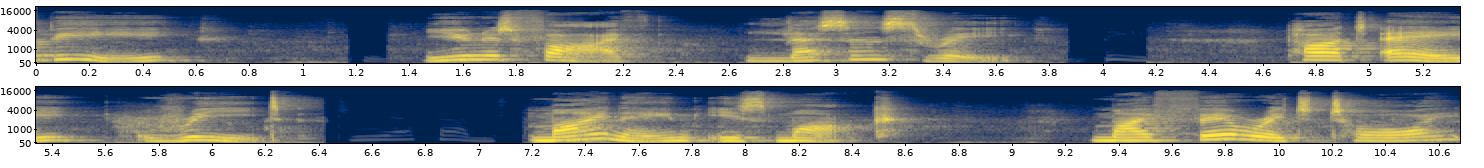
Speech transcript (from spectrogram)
B, Unit 5, Lesson 3. Part A Read. My name is Mark. My favorite toy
